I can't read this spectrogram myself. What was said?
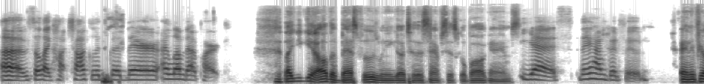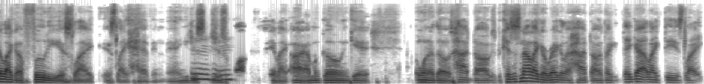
Um, so like hot chocolate's good there. I love that park. Like you get all the best foods when you go to the San Francisco ball games. Yes, they have good food. And if you're like a foodie, it's like it's like heaven, man. You just you just mm-hmm. walk you're like, all right, I'm gonna go and get one of those hot dogs because it's not like a regular hot dog. Like they got like these like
